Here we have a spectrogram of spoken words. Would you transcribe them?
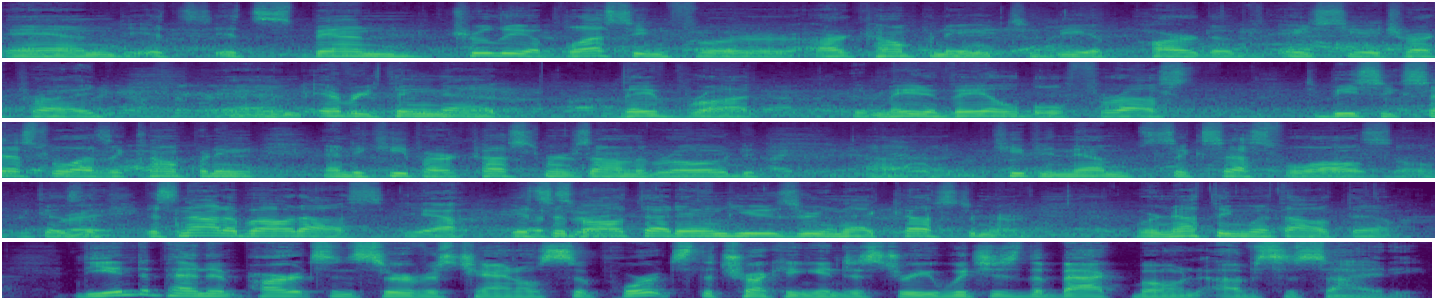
And it's it's been truly a blessing for our company to be a part of HDA Truck Pride and everything that they've brought, and made available for us to be successful as a company and to keep our customers on the road, uh, keeping them successful also. Because Right. it's not about us. Yeah, It's about right. that end user and that customer. We're nothing without them. The independent parts and service channel supports the trucking industry, which is the backbone of society.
